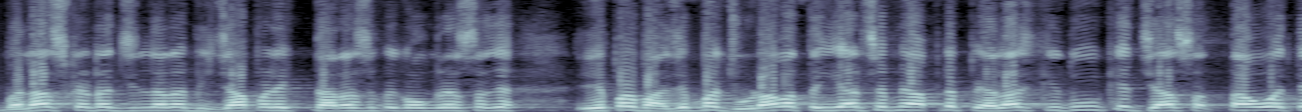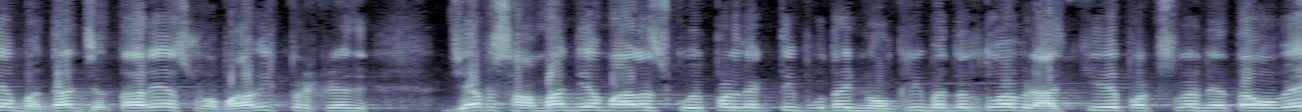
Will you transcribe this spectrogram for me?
બનાસકાંઠા જિલ્લાના બીજા પણ એક ધારાસભ્ય કોંગ્રેસના છે. એ પણ ભાજપમાં જોડાવા તૈયાર છે. મેં આપને પહેલાં જ કીધું કે જ્યાં સત્તા હોય ત્યાં બધા જતા રહે આ સ્વાભાવિક પ્રક્રિયા છે. જેમ સામાન્ય માણસ કોઈ પણ વ્યક્તિ પોતાની નોકરી બદલતો હોય, રાજકીય પક્ષના નેતાઓ હવે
